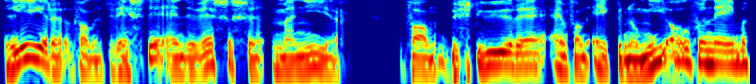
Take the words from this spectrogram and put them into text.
leren van het Westen en de westerse manier van besturen en van economie overnemen?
